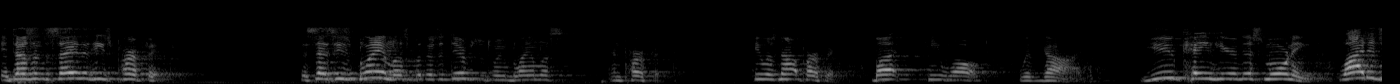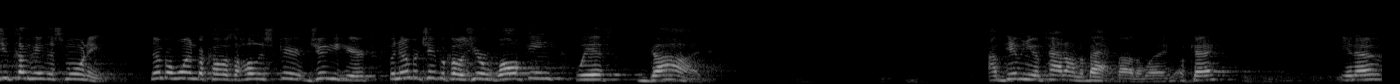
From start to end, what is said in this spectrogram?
It doesn't say that he's perfect. It says he's blameless, but there's a difference between blameless and perfect. He was not perfect, but he walked with God. You came here this morning. Why did you come here this morning? Number one, because the Holy Spirit drew you here. But number two, because you're walking with God. I'm giving you a pat on the back, by the way, okay? You know,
